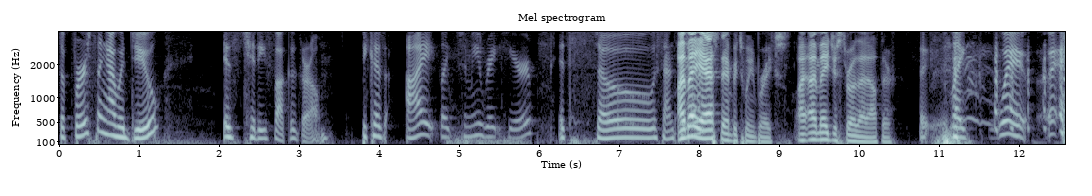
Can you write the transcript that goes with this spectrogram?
the first thing I would do is titty fuck a girl because I like to me right here. It's so sensitive. I may ask them between breaks. I, I may just throw that out there. Uh, like, wait, wait.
